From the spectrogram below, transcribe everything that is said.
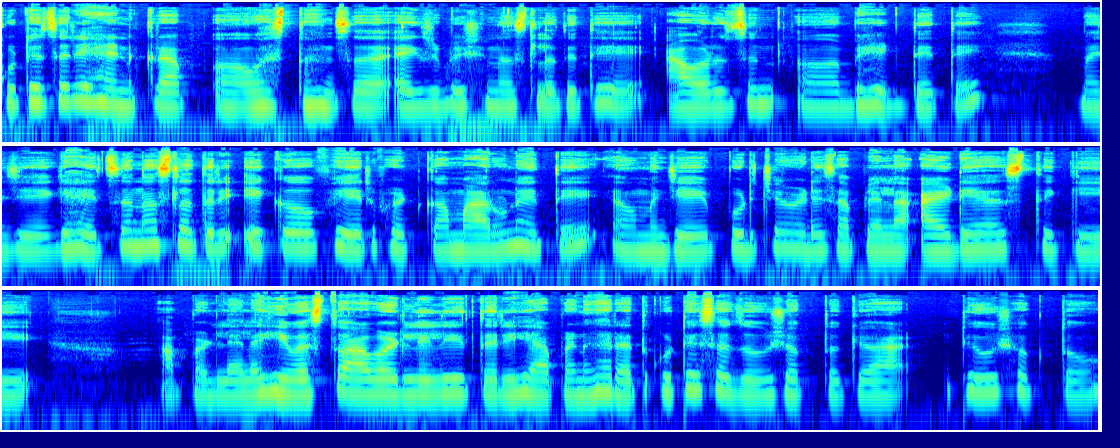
कुठे जरी हँडक्राफ्ट वस्तूंचं एक्झिबिशन असलं तिथे आवर्जून भेट देते. म्हणजे घ्यायचं नसलं तरी एक फेरफटका मारून येते. म्हणजे पुढच्या वेळेस आपल्याला आयडिया असते की आपल्याला ही वस्तू आवडलेली तरी ही आपण घरात कुठे सजवू शकतो किंवा ठेवू शकतो.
